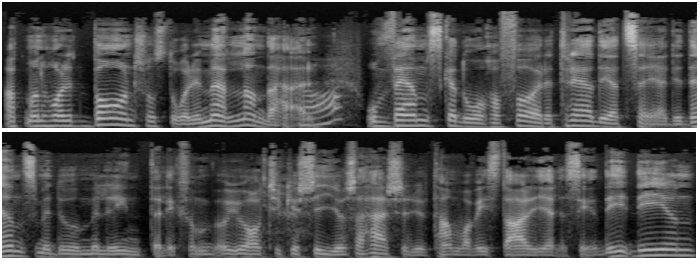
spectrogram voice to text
att man har ett barn som står emellan det här. Ja. Och vem ska då ha företräde i att säga det är den som är dum eller inte? Liksom, och jag tycker si och så här ser det ut, han var visst arg eller så. Det, det är ju en...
